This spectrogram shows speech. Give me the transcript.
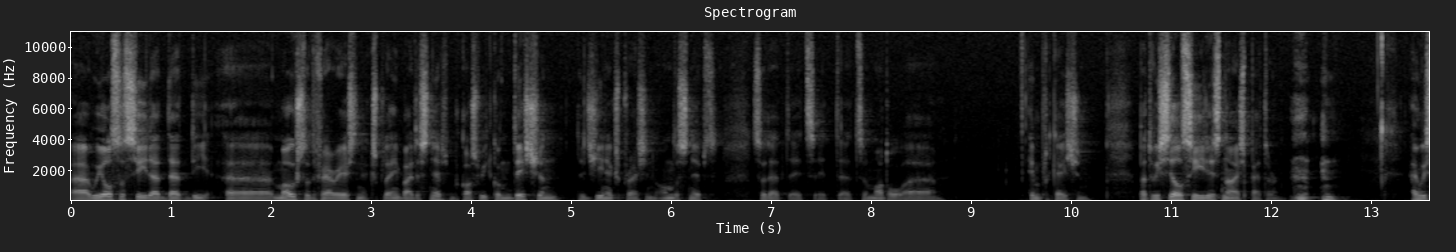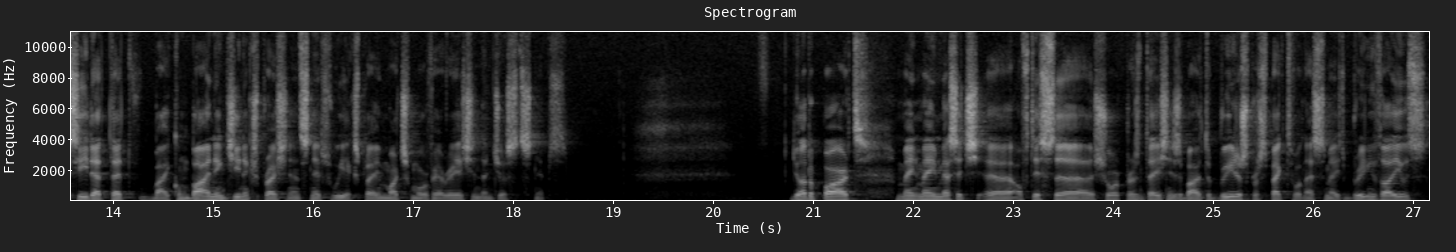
Uh, we also see that, that the, uh, most of the variation explained by the SNPs because we condition the gene expression on the SNPs so that it's, it, it's a model uh, implication. But we still see this nice pattern. and we see that, that by combining gene expression and SNPs, we explain much more variation than just SNPs. The other part, main, main message uh, of this uh, short presentation is about the breeder's perspective on estimated breeding values.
